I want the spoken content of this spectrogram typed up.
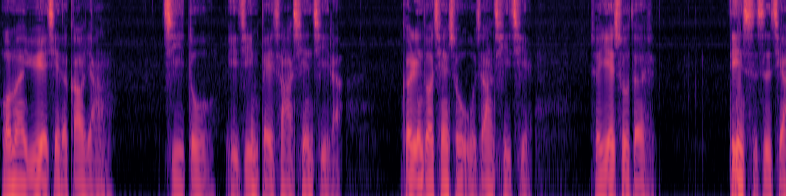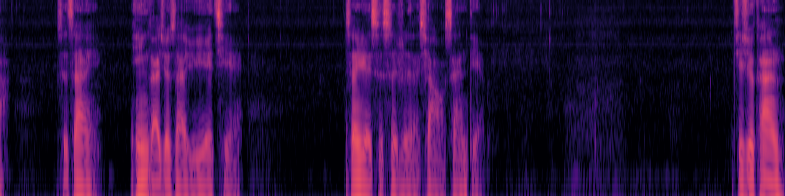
我们逾越节的羔羊基督已经被杀献祭了。”哥林多前书五章七节，所以耶稣的钉十字架是在应该就在逾越节正月十四日的下午三点。继续看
